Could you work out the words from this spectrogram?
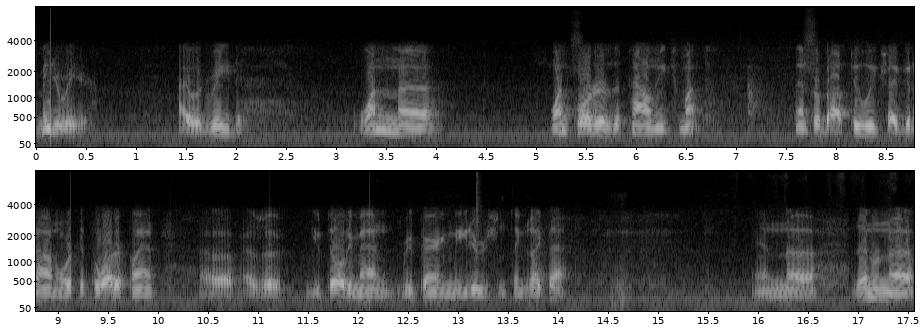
meter reader. I would read one uh, one quarter of the town each month. Then for about two weeks, I'd go down and work at the water plant uh, as a utility man, repairing meters and things like that. And uh, then uh,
